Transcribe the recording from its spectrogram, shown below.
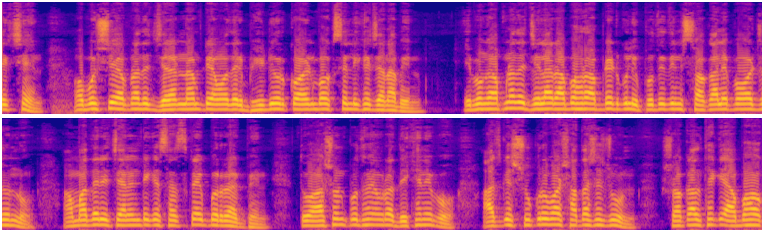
দেখছেন, অবশ্যই আপনাদের জেলার নামটি আমাদের ভিডিওর কমেন্ট বক্সে লিখে জানাবেন। এবং আপনাদের জেলার আবহাওয়ার আপডেটগুলি প্রতিদিন সকালে পাওয়ার জন্য আমাদের এই চ্যানেলটিকে সাবস্ক্রাইব করে রাখবেন। তো আসুন প্রথমে আমরা দেখে নেব, আজকে শুক্রবার সাতাশে জুন, সকাল থেকে আবহাওয়া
